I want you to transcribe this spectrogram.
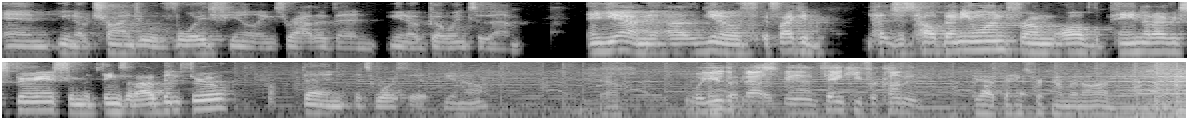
and you know trying to avoid feelings rather than you know go into them. And yeah i mean uh, you know if, if i could just help anyone from all the pain that i've experienced and the things that i've been through then it's worth it you know? Yeah. Well you're the best man. Thank you for coming. Yeah thanks for coming on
